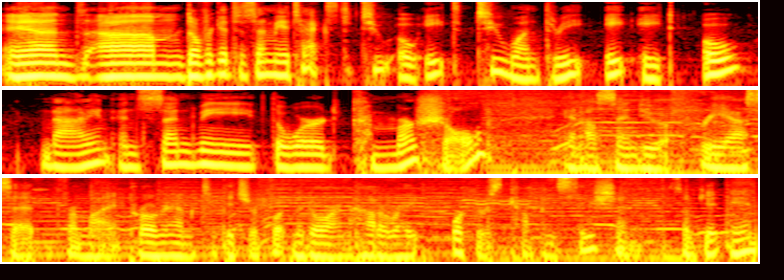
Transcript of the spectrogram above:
And um, don't forget to send me a text 208 213 8809 and send me the word commercial and I'll send you a free asset from my program to get your foot in the door on how to write workers' compensation. So get in.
